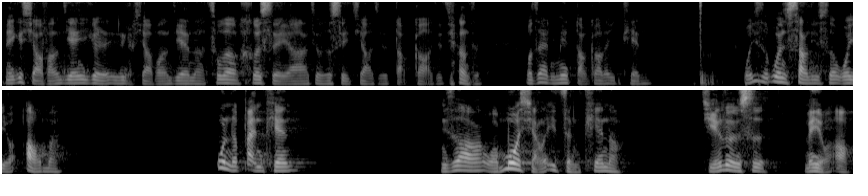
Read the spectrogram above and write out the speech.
每个小房间一个人一个小房间呢、除了喝水啊，就是睡觉，就是祷告，就这样子。我在里面祷告了一天，我一直问上帝说：“我有傲吗？”问了半天，你知道吗？我默想了一整天哦，结论是没有奥，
